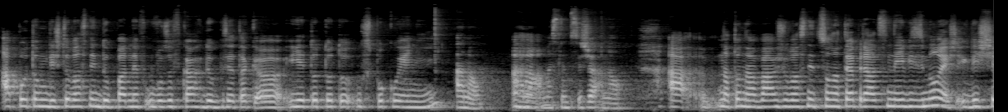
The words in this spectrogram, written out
a potom, když to vlastně dopadne v uvozovkách dobře, tak uh, je to toto uspokojení? Ano, Aha. Ano, myslím si, že ano. A na to navážu vlastně, co na té práci nejvíc miluješ, i když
